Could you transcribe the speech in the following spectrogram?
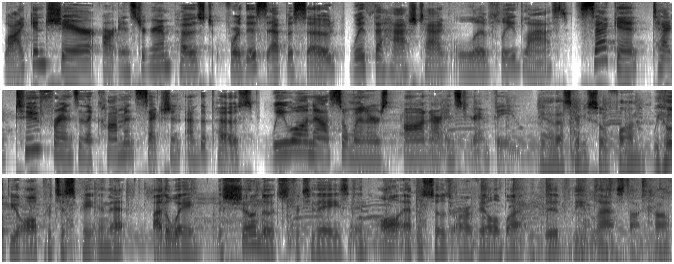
like and share our Instagram post for this episode with the hashtag Live Lead Last. Second, tag two friends in the comments section of the post. We will announce the winners on our Instagram feed. Yeah, that's going to be so fun. We hope you all participate in that. By the way, the show notes for today's and all episodes are available at liveleadlast.com.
